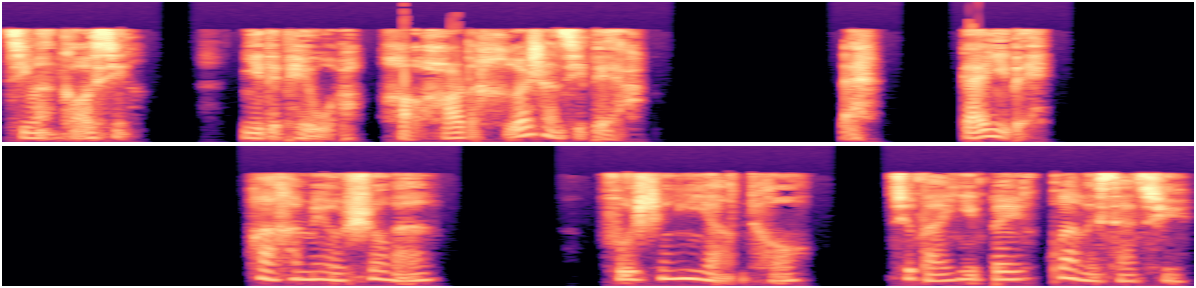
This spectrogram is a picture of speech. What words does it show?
今晚高兴，你得陪我好好的喝上几杯啊！来，干一杯。话还没有说完，福生一仰头就把一杯灌了下去。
